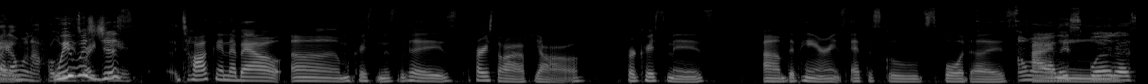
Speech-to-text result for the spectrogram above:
like I want to hold we was right just there. talking about um Christmas because first off, y'all, for Christmas, um, the parents at the school spoiled us. Oh my I god, they mean, spoiled us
